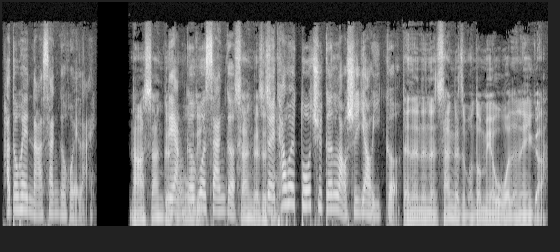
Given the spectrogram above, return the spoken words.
他都会拿三个回来，拿三个，两个或三个，三个是对，他会多去跟老师要一个。等等等等，三个怎么都没有我的那一个啊？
